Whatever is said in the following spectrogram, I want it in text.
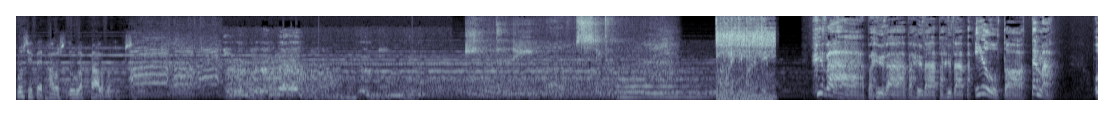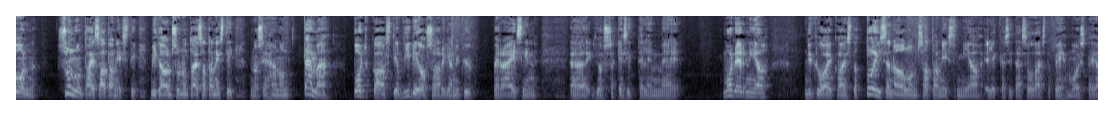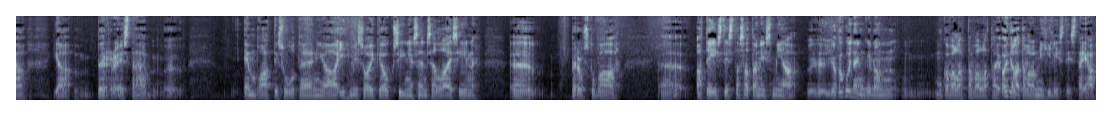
Lucifer halusi tulla palvotuksi. Hyvääpä, hyvääpä, hyvääpä, hyvääpä iltaa. Tämä on Sunnuntai-satanisti. Mikä on Sunnuntai-satanisti? No sehän on tämä podcast- ja videosarja nykyperäisin, jossa käsittelemme modernia, nykyaikaista toisen aallon satanismia, eli sitä sellaista pehmoista ja, ja pörröistä empaattisuuteen ja ihmisoikeuksiin ja sen sellaisiin perustuvaa ateistista satanismia, joka kuitenkin on mukavalla tavalla tai oikealla tavalla nihilististä ja,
